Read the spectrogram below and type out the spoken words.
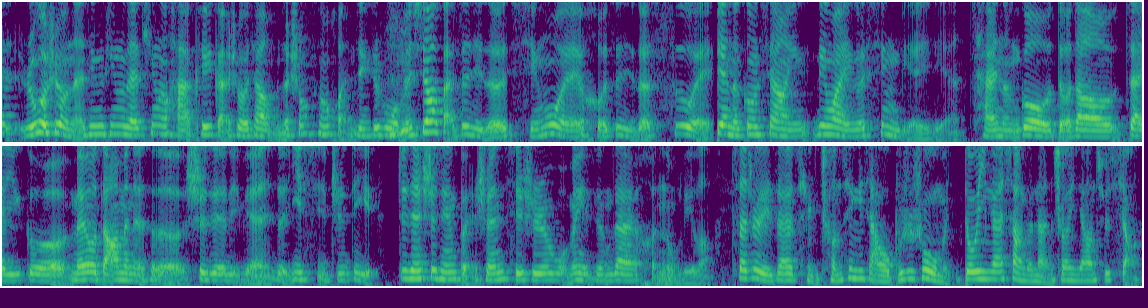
家如果是有男性听众在听的话，可以感受一下我们的生存环境，就是我们需要把自己的行为和自己的思维变得更像另外一个性别一点，才能够得到在一个没有 dominant 的世界里边的一席之地。这件事情本身，其实我们已经在很努力了。在这里再请澄清一下，我不是说我们都应该像个男生一样去想。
